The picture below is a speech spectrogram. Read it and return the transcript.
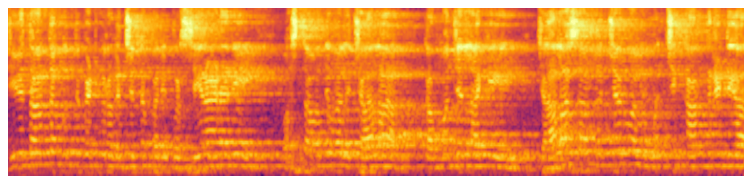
జీవితాంతం గుర్తుపెట్టుకుని ఒక చిన్న పని. ఇప్పుడు సీనాడని వస్తూ ఉంది వాళ్ళు చాలా ఖమ్మం జిల్లాకి చాలాసార్లు వచ్చారు. వాళ్ళు మంచి కాంక్రీట్గా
